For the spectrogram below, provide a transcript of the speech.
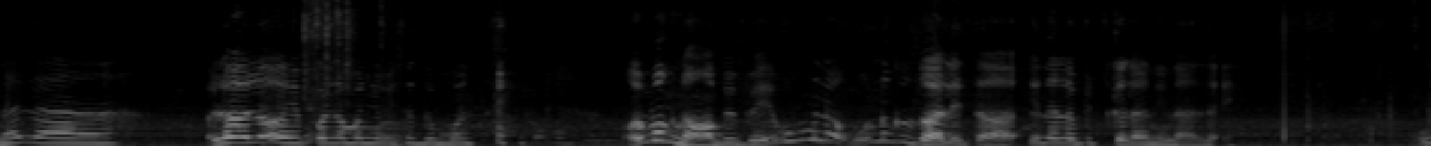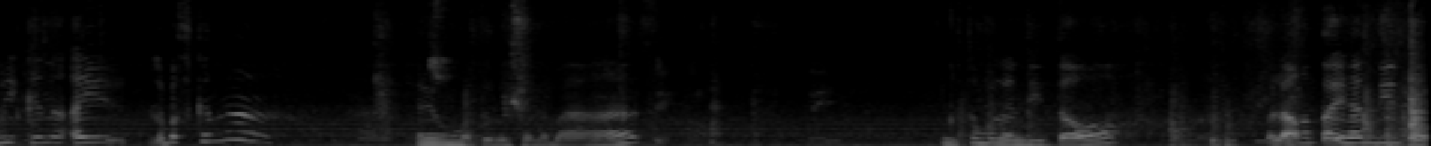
Lala. Ala, ala, ay pa naman yung isa duman. Oy, wag na, bebe. Wag mo na, wag nagagalit ah. Kinalabit ka lang ni Nala eh. Uwi ka na. Ay, labas ka na. Ayaw mo matulog sa labas? Gusto mo lang dito? Wala kang taihan dito.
